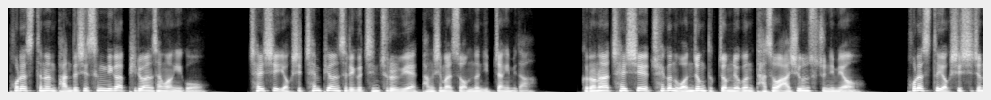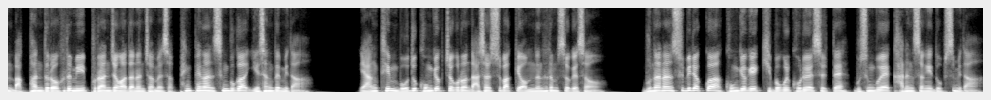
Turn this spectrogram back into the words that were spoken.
포레스트는 반드시 승리가 필요한 상황이고 첼시 역시 챔피언스리그 진출을 위해 방심할 수 없는 입장입니다. 그러나 첼시의 최근 원정 득점력은 다소 아쉬운 수준이며 포레스트 역시 시즌 막판 들어 흐름이 불안정하다는 점에서 팽팽한 승부가 예상됩니다. 양 팀 모두 공격적으로 나설 수밖에 없는 흐름 속에서 무난한 수비력과 공격의 기복을 고려했을 때 무승부의 가능성이 높습니다.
